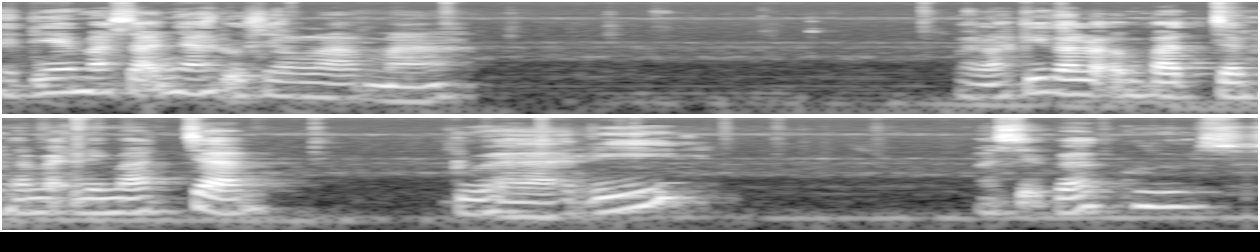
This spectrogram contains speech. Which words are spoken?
Jadi masaknya harus yang lama. Apalagi kalau 4 jam sampai 5 jam. Dua hari masih bagus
